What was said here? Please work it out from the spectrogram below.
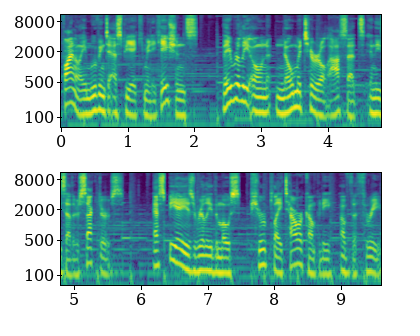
Finally, moving to SBA Communications, they really own no material assets in these other sectors, SBA is really the most pure play tower company of the three.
